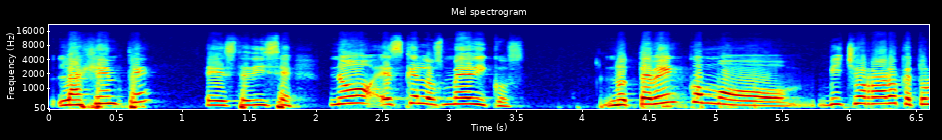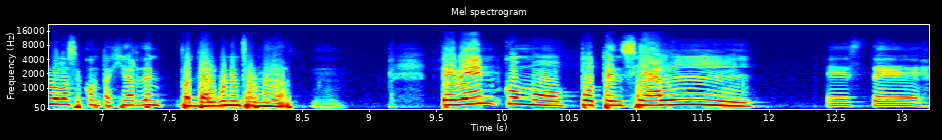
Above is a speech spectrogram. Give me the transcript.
La gente este, dice, no, es que los médicos no te ven como bicho raro que tú lo vas a contagiar de, de alguna enfermedad. Te ven como potencial, este,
